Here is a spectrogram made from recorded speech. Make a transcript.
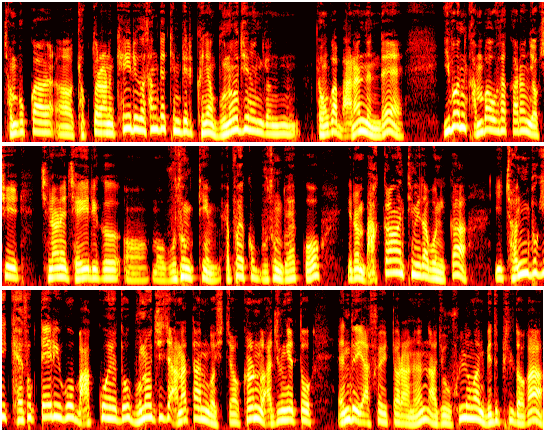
전북과 어, 격돌하는 K리그 상대 팀들이 그냥 무너지는 경, 경우가 많았는데 이번 감바 오사카는 역시 지난해 J리그 어 뭐 우승팀 FA컵 우승도 했고 이런 막강한 팀이다 보니까 이 전북이 계속 때리고 맞고 해도 무너지지 않았다는 것이죠. 그런 와중에 또 엔도 야스히토라는 아주 훌륭한 미드필더가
